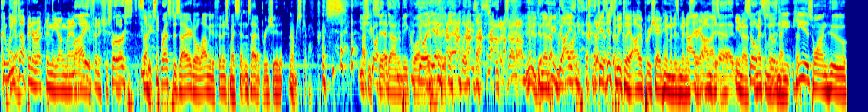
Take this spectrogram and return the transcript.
Could we stop interrupting the young man? my let him finish his thought? first, if you express desire to allow me to finish my sentence, I'd appreciate it. No, I'm just kidding. you should Go sit ahead. down and be quiet. Go ahead. Yeah, exactly. He's like, "Sit down and shut up. You, do- no, no. you dog. I, ju- just to be clear, I appreciate him and his ministry. I know, I'm I just, know. you know, so, messing with his name. He, he is one who,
